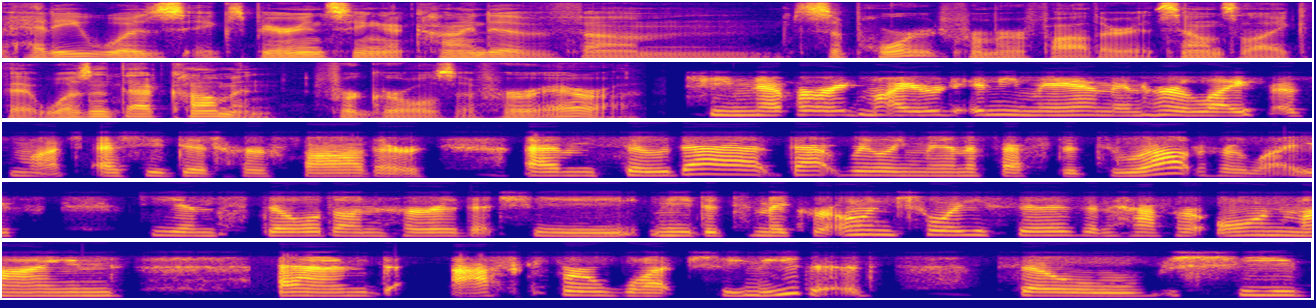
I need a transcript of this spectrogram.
Hedy was experiencing a kind of um, support from her father, it sounds like, that wasn't that common for girls of her era. She never admired any man in her life as much as she did her father. Um, so that, that really manifested throughout her life. He instilled on her that she needed to make her own choices and have her own mind and ask for what she needed. So she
